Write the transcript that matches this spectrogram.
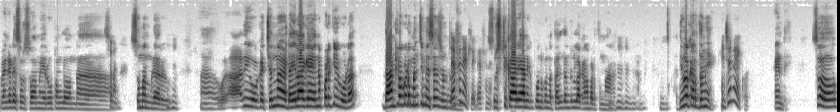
వెంకటేశ్వర స్వామి రూపంలో ఉన్న సుమన్. గారు. అది ఒక చిన్న డైలాగే అయినప్పటికీ కూడా దాంట్లో కూడా మంచి మెసేజ్ ఉంటుంది. సృష్టి కార్యానికి పూనుకున్న తల్లిదండ్రుల్లా కనబడుతున్నారు. అది ఒక అర్థమే. నిజమే ఏంటి? సో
